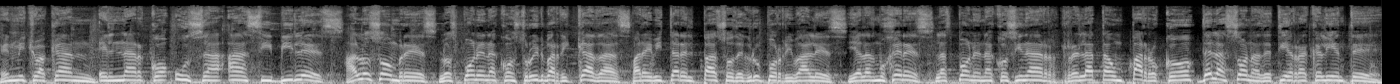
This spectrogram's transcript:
En Michoacán, el narco usa a civiles. A los hombres los ponen a construir barricadas para evitar el paso de grupos rivales y a las mujeres las ponen a cocinar, relata un párroco de la zona de Tierra Caliente.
